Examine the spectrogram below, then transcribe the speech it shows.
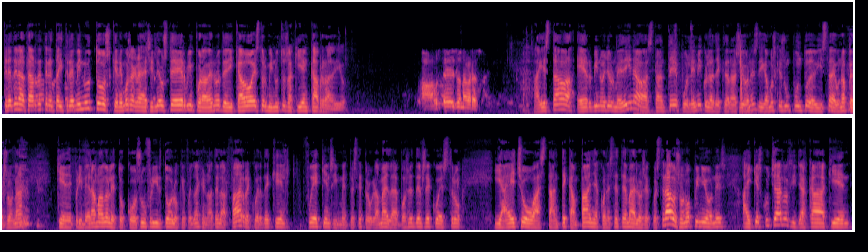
3 de la tarde, 33 minutos. Queremos agradecerle a usted, Erwin, por habernos dedicado estos minutos aquí en Cap Radio. A ustedes un abrazo. Ahí estaba Ervin Oyor Medina, bastante polémico en las declaraciones. Digamos que es un punto de vista de una persona que de primera mano le tocó sufrir todo lo que fue la regional del ARFAR. Recuerde que él fue quien se inventó este programa de las voces del secuestro y ha hecho bastante campaña con este tema de los secuestrados. Son opiniones, hay que escucharlas y ya cada quien,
